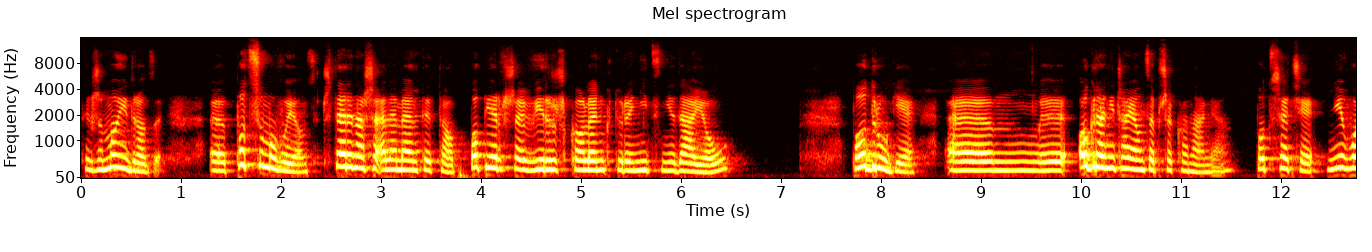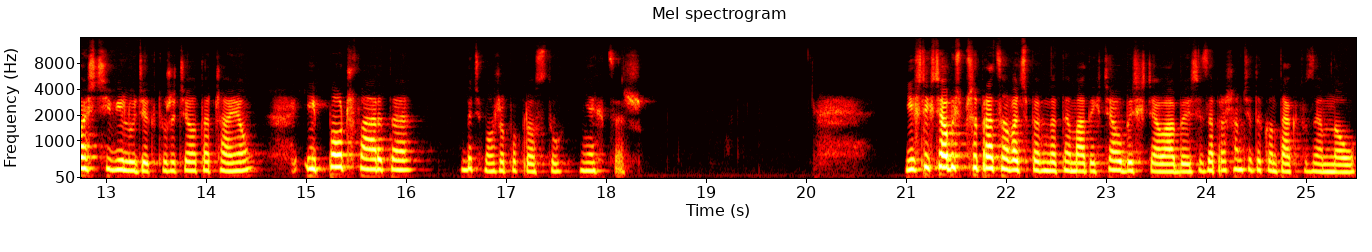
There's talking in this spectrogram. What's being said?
Także moi drodzy, podsumowując, cztery nasze elementy to po pierwsze wir szkoleń, które nic nie dają. Po drugie, um, ograniczające przekonania. Po trzecie, niewłaściwi ludzie, którzy cię otaczają. I po czwarte, być może po prostu nie chcesz. Jeśli chciałbyś przepracować pewne tematy, chciałbyś, chciałabyś, zapraszam Cię do kontaktu ze mną.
